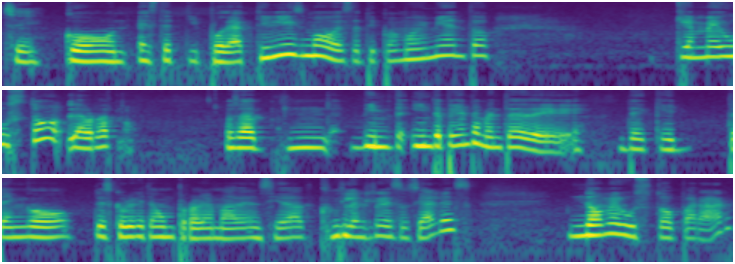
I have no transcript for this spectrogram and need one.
Sí. con este tipo de activismo, este tipo de movimiento, que me gustó, la verdad no. O sea, inde- independientemente de, de que tengo, descubrí que tengo un problema de ansiedad con las redes sociales, no me gustó parar,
